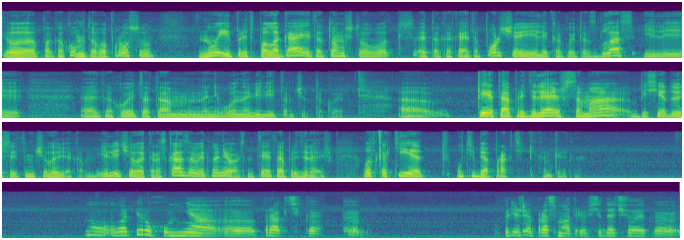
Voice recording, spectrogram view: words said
э, по какому-то вопросу, ну и предполагает о том, что вот это какая-то порча или какой-то сглаз, или э, какой-то там на него навели там что-то такое. А, ты это определяешь сама, беседуя с этим человеком. Или человек рассказывает, но неважно, ты это определяешь. Вот какие у тебя практики конкретно? Ну, во-первых, у меня э, практика, э, прежде я просматриваю всегда человека,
